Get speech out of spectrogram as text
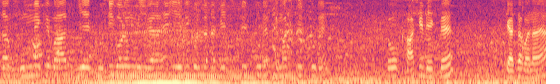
ज़्यादा घूमने के बाद ये घोटी गोड़म मिल गया है ये भी कोलकाता के स्ट्रीट फ़ूड है फ़ेमस स्ट्रीट फ़ूड है। तो खा के देखते हैं कैसा बनाया।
